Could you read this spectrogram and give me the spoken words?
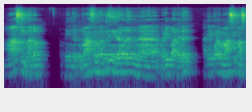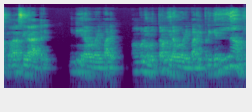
மாசி மகம் அப்படின்றது. மாசி மகத்துல இரவு வழிபாடுகள். அதே போல மாசி மாசத்துல வர சிவராத்திரி. இது இரவு வழிபாடு. பங்குனி உத்திரம் இரவு வழிபாடு. இப்படி எல்லாமே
